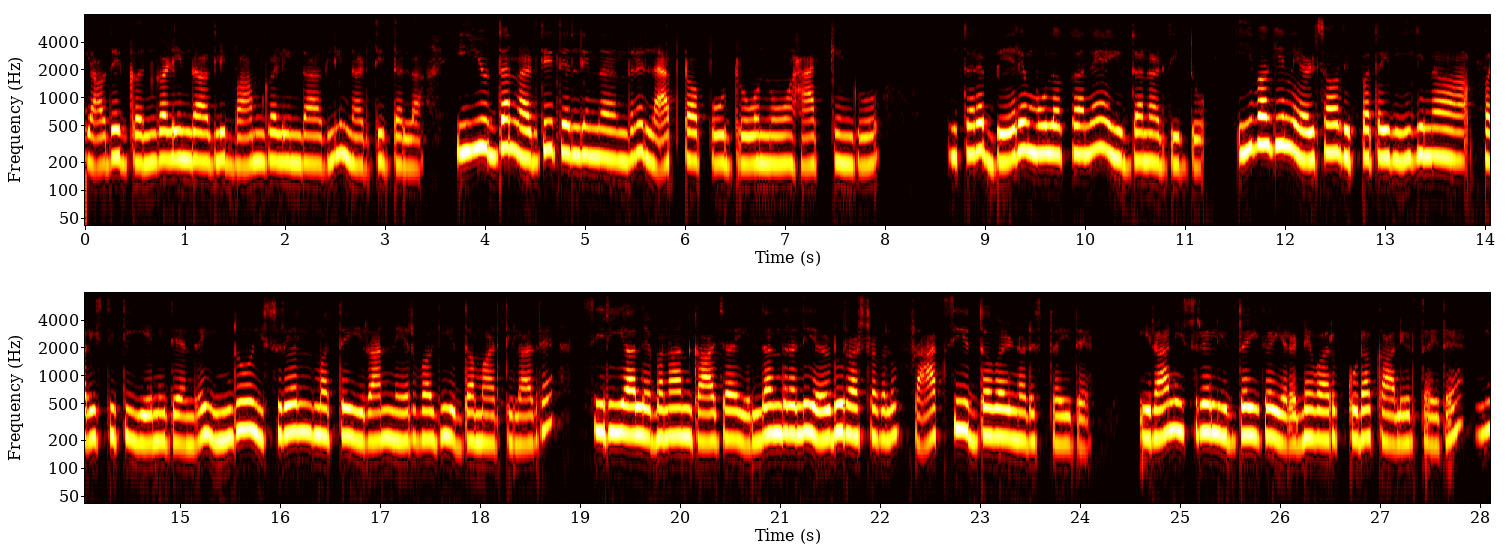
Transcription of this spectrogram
ಯಾವುದೇ ಗನ್ಗಳಿಂದಾಗಲಿ, ಬಾಂಬ್ಗಳಿಂದಾಗಲಿ ನಡೆದಿದ್ದಲ್ಲ. ಈ ಯುದ್ಧ ನಡೆದಿದ್ದು ಎಲ್ಲಿಂದ ಅಂದರೆ, ಲ್ಯಾಪ್ಟಾಪು, ಡ್ರೋನು, ಹ್ಯಾಕಿಂಗು ಈ ಥರ ಬೇರೆ ಮೂಲಕನೇ ಯುದ್ಧ ನಡೆದಿದ್ದು. ಇವಾಗಿನ ಎರಡು ಸಾವಿರದ ಇಪ್ಪತ್ತೈದು ಈಗಿನ ಪರಿಸ್ಥಿತಿ ಏನಿದೆ ಅಂದರೆ, ಇಂದು ಇಸ್ರೇಲ್ ಮತ್ತು ಇರಾನ್ ನೇರವಾಗಿ ಯುದ್ಧ ಮಾಡ್ತಿಲ್ಲ. ಆದರೆ, ಸಿರಿಯಾ, ಲೆಬನಾನ್, ಗಾಜಾ ಎಲ್ಲೆಂದರಲ್ಲಿ ಎರಡೂ ರಾಷ್ಟ್ರಗಳು ಫ್ರಾಕ್ಸಿ ಯುದ್ಧಗಳು ನಡೆಸ್ತಾ ಇದೆ. ಇರಾನ್ ಇಸ್ರೇಲ್ ಯುದ್ಧ ಈಗ ಎರಡನೇ ವಾರಕ್ಕೆ ಕೂಡ ಕಾಲಿಡ್ತಾ ಇದೆ. ಈ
